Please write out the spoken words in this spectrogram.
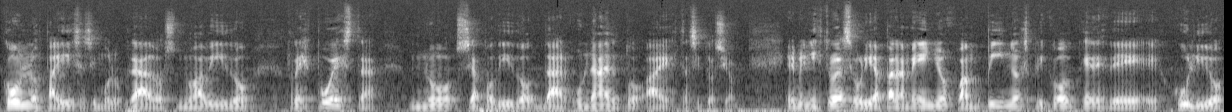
con los países involucrados, no ha habido respuesta, no se ha podido dar un alto a esta situación. El ministro de Seguridad panameño, Juan Pino, explicó que desde eh, julio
